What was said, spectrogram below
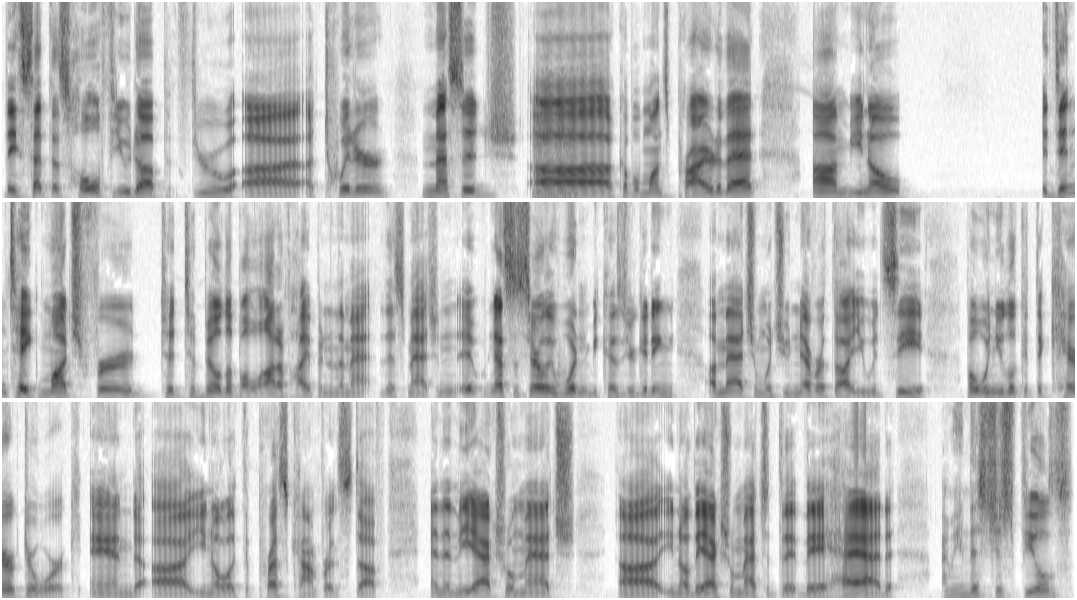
They set this whole feud up through uh, a Twitter message uh, a couple months prior to that. Um, you know, it didn't take much for to, to build up a lot of hype into the ma- this match, and it necessarily wouldn't because you're getting a match in which you never thought you would see. But when you look at the character work and uh, you know like the press conference stuff, and then the actual match, uh, you know the actual match that they, they had, I mean this just feels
